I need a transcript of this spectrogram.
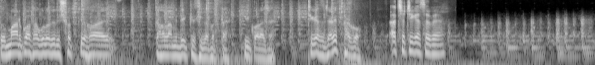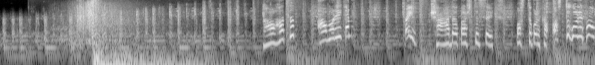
তোমার কথাগুলো যদি সত্যি হয় তাহলে আমি দেখতেছি ব্যাপারটা কি করা যায়। ঠিক আছে জারিফ থাকো। আচ্ছা ঠিক আছে ভাইয়া। আবার এখানে এই শাহাদাত আসতেছে। অস্ত করে খাও অস্ত করে খাও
